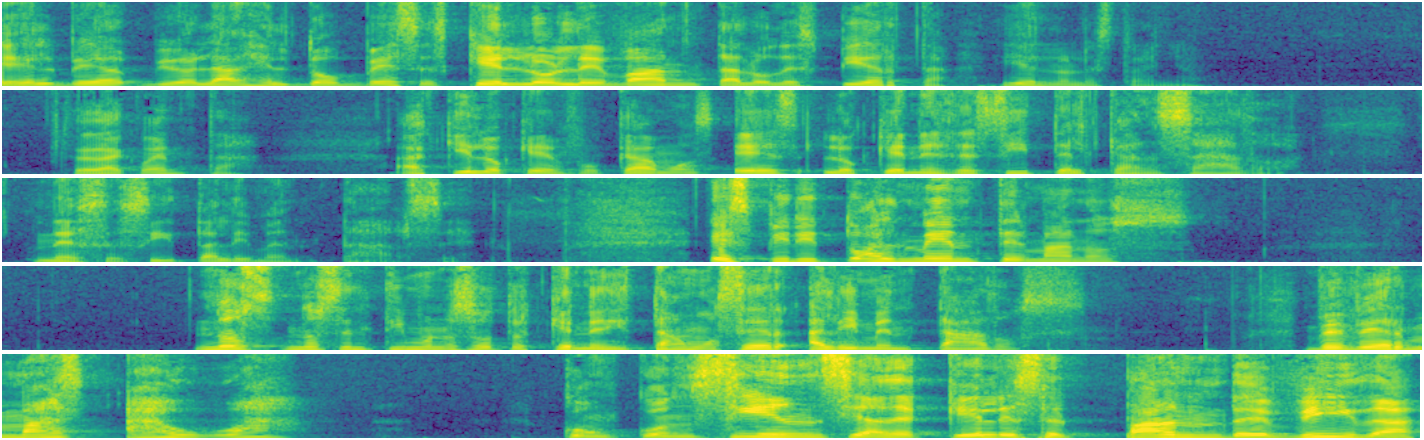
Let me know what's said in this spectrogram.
él vio, el ángel dos veces que lo levanta, lo despierta. Y él no le extrañó. ¿Se da cuenta? Aquí lo que enfocamos es lo que necesita el cansado. Necesita alimentarse. Espiritualmente, hermanos, ¿No, sentimos nosotros que necesitamos ser alimentados? Beber más agua con conciencia de que Él es el pan de vida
